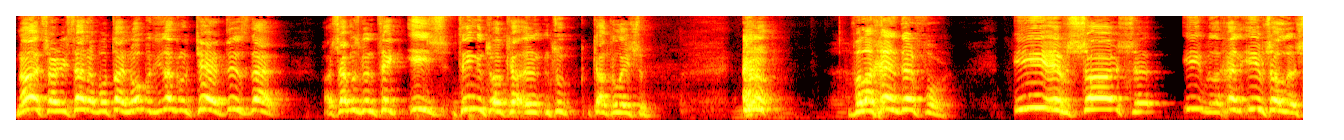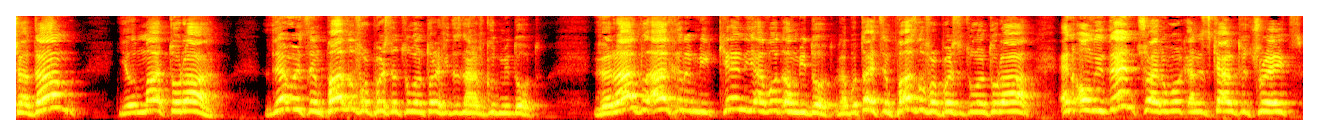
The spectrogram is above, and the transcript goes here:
Now it's already said about time. Nobody's not going to care this, that. Hashem is going to take each thing into, into calculation. ולכן, therefore, אי אפשר, ש... ולכן אי אפשר שאדם ילמד תורה. Therefore, it's impossible for a person to learn Torah if he does not have good midot. ורק לאחר מכן יעבוד על מידות. רבותיי, it's impossible for a person to learn Torah and only then try to work on his character traits.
